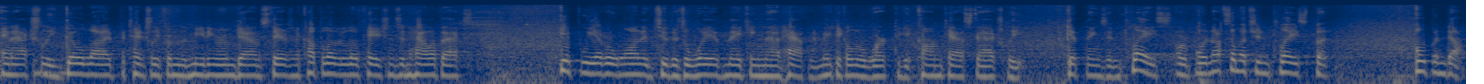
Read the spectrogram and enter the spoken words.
and actually go live potentially from the meeting room downstairs and a couple other locations in Halifax. If we ever wanted to, there's a way of making that happen. It may take a little work to get Comcast to actually get things in place, or, or not so much in place, but opened up.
